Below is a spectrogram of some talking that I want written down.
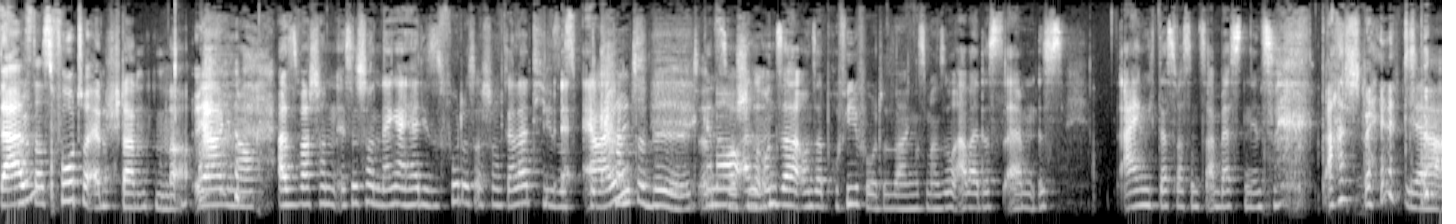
Da Fünf? ist das Foto entstanden. Ne? Ja, genau. Also es war schon, es ist schon länger her, dieses Foto ist auch schon relativ Dieses bekannte alt. Bild. Genau, inzwischen. also unser, unser Profilfoto, sagen wir es mal so. Aber das ähm, ist eigentlich das, was uns am besten jetzt darstellt. Ja.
